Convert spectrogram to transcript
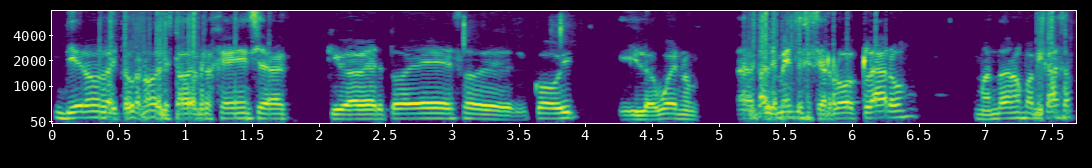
dieron la historia, ¿no? El estado de emergencia, que iba a haber todo eso del COVID y lo bueno, lamentablemente se cerró Claro, mandaron para mi casa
